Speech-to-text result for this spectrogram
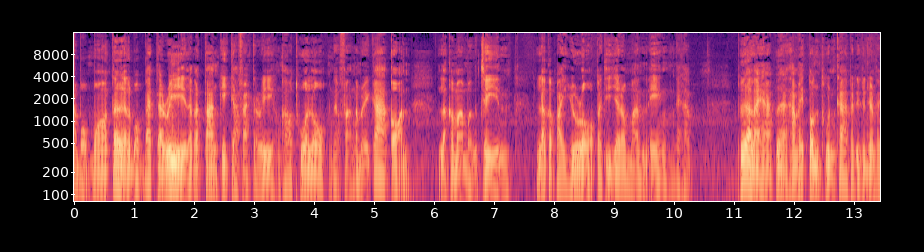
ระบบมอเตอร์ ระบบแบตเตอรี่ แล้วก็ตั้ง Gigafactory ของเขาทั่วโลกนะฝั่งอเมริกาก่อน แล้วก็มาเมืองจีน แล้วก็ไปยุโรปไปที่เยอรมันเองนะครับ เพื่ออะไรฮะ เพื่อทำให้ต้นทุนการผลิตรถยนต์ไฟ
